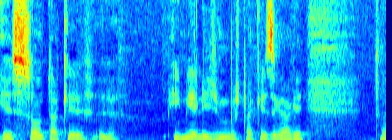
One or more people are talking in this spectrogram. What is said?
jest, są takie, e, i mieliśmy już takie zegary, to,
